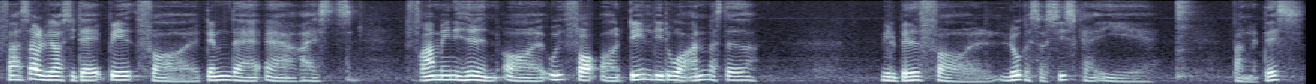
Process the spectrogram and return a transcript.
Far, så vil vi også i dag bede for dem, der er rejst fra menigheden og øh, ud for at dele dit ord andre steder. Vi vil bede for øh, Lukas og Siska i øh, Bangladesh.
